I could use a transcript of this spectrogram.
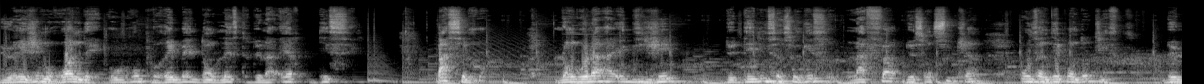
du régime rwandais aux groupes rebelles dans l'est de la RDC. Pas seulement. L'Angola a exigé de Denis Sassou la fin de son soutien aux indépendantistes de,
